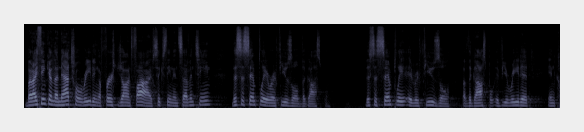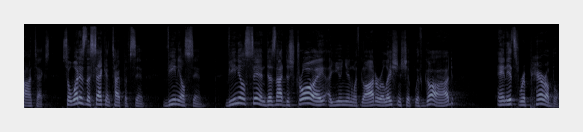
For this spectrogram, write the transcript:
But I think in the natural reading of 1 John 5 16 and 17, this is simply a refusal of the gospel. This is simply a refusal of the gospel if you read it in context. So, what is the second type of sin? Venial sin. Venial sin does not destroy a union with God or relationship with God, and it's repairable.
